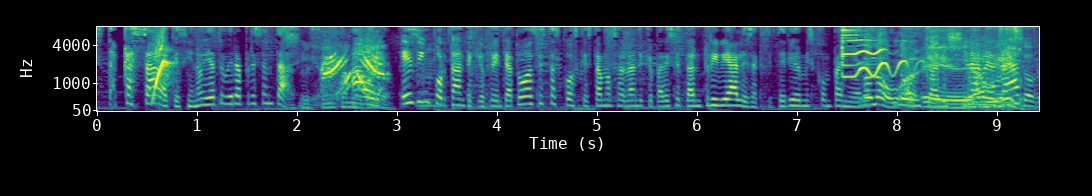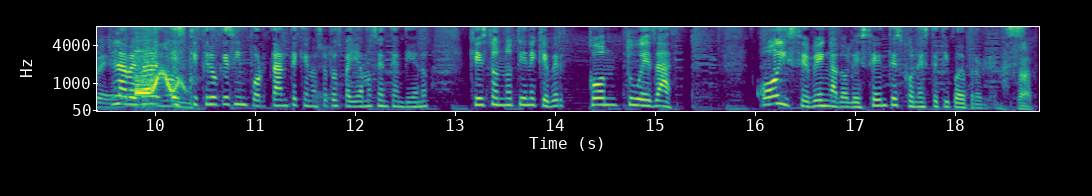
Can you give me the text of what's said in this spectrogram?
está casada, que si no ya te hubiera presentado. Ahora, es importante que frente a todas estas cosas que estamos hablando y que parecen tan triviales a criterio de mis compañeros, No, no, Nunca eh, la Raúl, verdad, eso, Vero. la verdad es que creo que es importante que nosotros vayamos entendiendo que esto no tiene que ver con tu edad. Hoy se ven adolescentes con este tipo de problemas. Claro.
